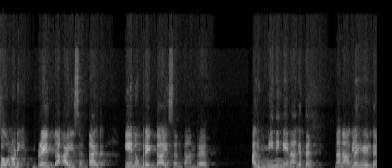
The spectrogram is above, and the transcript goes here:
ಸೊ ನೋಡಿ ಬ್ರೇಕ್ ದ ಐಸ್ ಅಂತ ಇದೆ. ಏನು ಬ್ರೇಕ್ ದ ಐಸ್ ಅಂತ ಅಂದ್ರೆ? ಅದ್ರ ಮೀನಿಂಗ್ ಏನಾಗುತ್ತೆ? ನಾನು ಆಗ್ಲೇ ಹೇಳ್ದೆ.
